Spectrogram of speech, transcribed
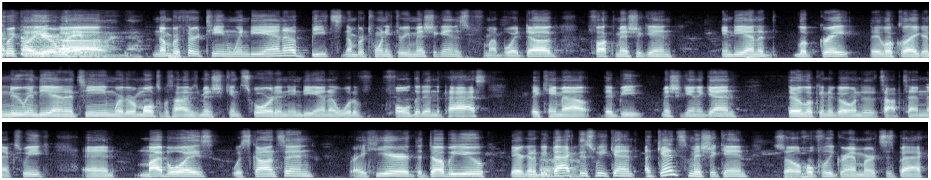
Quickly, oh, you're way uh, behind now. Number 13, Indiana beats number 23, Michigan. This is for my boy Doug. Fuck Michigan. Indiana looked great. They look like a new Indiana team where there were multiple times Michigan scored and Indiana would have folded in the past. They came out, they beat Michigan again. They're looking to go into the top 10 next week. And my boys, Wisconsin, right here, the W, they're going to be back Uh-huh. this weekend against Michigan. So hopefully Graham Mertz is back.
